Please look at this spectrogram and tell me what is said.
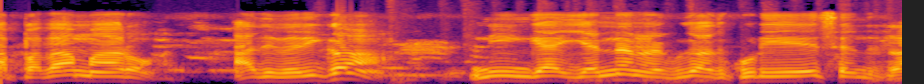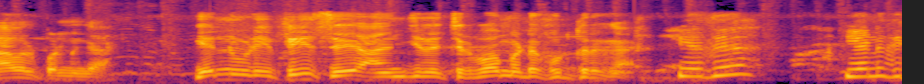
அப்பதான் மாறும். அது வரைக்கும் நீங்க என்ன நடக்குதோ அது கூடயே சேர்ந்து டிராவல் பண்ணுங்க. என்னுடைய ஃபீஸ் அஞ்சு லட்ச ரூபாய் மட்டும் கொடுத்துருக்கேன் எது? எனக்கு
